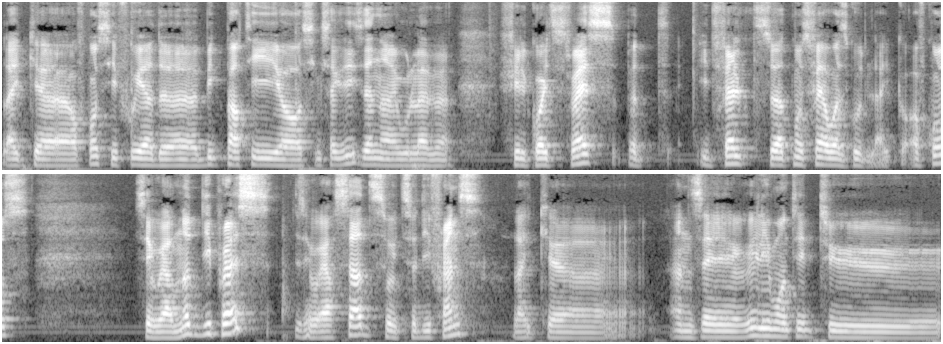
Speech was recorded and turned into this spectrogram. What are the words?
Like uh, of course, if we had a big party or things like this, then I would have uh, feel quite stressed. But it felt the atmosphere was good. Like of course, they were not depressed. They were sad, so it's a difference like uh, and they really wanted to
